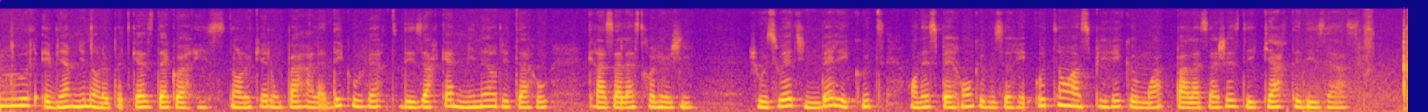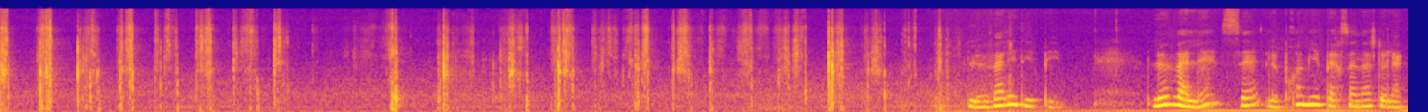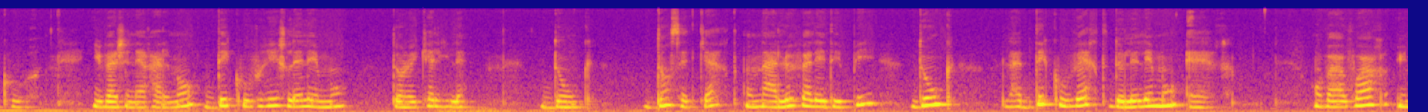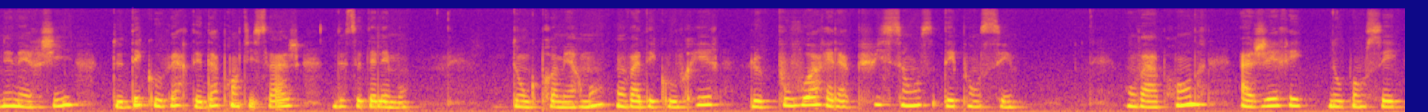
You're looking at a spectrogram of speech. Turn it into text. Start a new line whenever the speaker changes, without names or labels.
Bonjour et bienvenue dans le podcast d'Aquaris, dans lequel on part à la découverte des arcanes mineurs du tarot grâce à l'astrologie. Je vous souhaite une belle écoute en espérant que vous serez autant inspiré que moi par la sagesse des cartes et des astres. Le valet d'épée. Le valet, c'est le premier personnage de la cour il va généralement découvrir l'élément dans lequel il est. Donc, dans cette carte, on a le valet d'épée, donc la découverte de l'élément air. On va avoir une énergie de découverte et d'apprentissage de cet élément. Donc, premièrement, on va découvrir le pouvoir et la puissance des pensées. On va apprendre à gérer nos pensées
